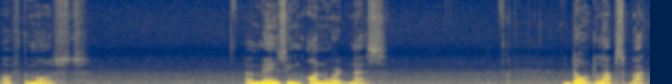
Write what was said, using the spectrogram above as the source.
of the most amazing onwardness. Don't lapse back.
